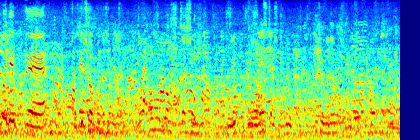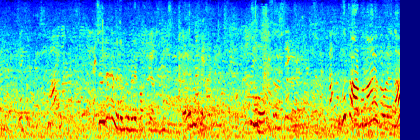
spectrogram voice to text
spagetti. Bu carbonara bu arada.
